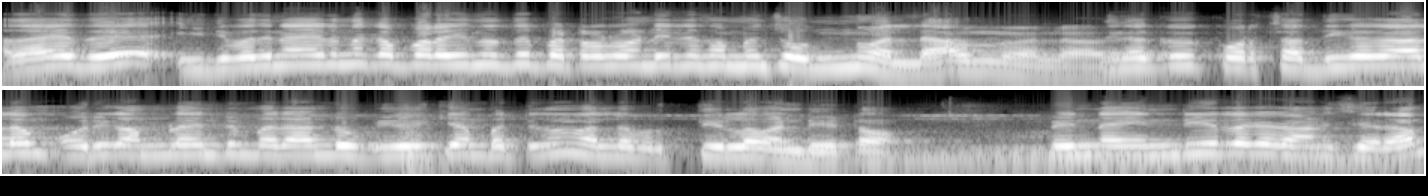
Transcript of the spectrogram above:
അതായത് ഇരുപതിനായിരം എന്നൊക്കെ പറയുന്നത് പെട്രോൾ വണ്ടിനെ സംബന്ധിച്ച് ഒന്നുമല്ല. ഒന്നുമല്ല നിങ്ങൾക്ക് കുറച്ചധിക കാലം ഒരു കംപ്ലൈന്റും വരാണ്ട് ഉപയോഗിക്കാൻ പറ്റുന്ന നല്ല വൃത്തിയുള്ള വണ്ടി കേട്ടോ പിന്നെ ഇന്റീരിയർ ഒക്കെ കാണിച്ചു തരാം.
